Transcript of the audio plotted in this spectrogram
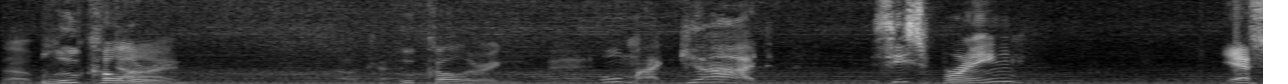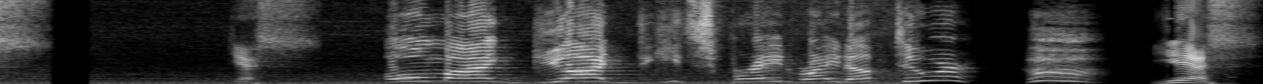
The Blue coloring. dye. Okay. Blue coloring, Matt. Oh my God, is he spraying? Yes. Yes. Oh my God, he sprayed right up to her. Yes.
